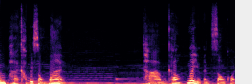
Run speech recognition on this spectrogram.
คุณพาเขาไปส่งบ้าน ถามเขาเมื่ออยู่กันสองคน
